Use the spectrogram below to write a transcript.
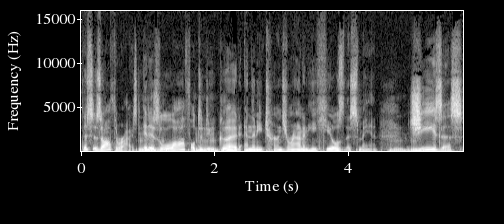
this is authorized. It is mm-hmm. lawful to do mm-hmm. good. And then he turns around and he heals this man. Jesus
